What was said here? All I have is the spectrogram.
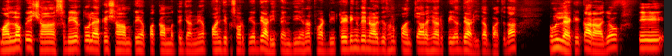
ਮੰਨ ਲਓ ਵੀ ਸ਼ਾਮ, ਸਵੇਰ ਤੋਂ ਲੈ ਕੇ ਸ਼ਾਮ ਤੇ ਆਪਾਂ ਕੰਮ ਤੇ ਜਾਂਦੇ ਆ 500 ਰੁਪਏ ਦਿਹਾੜੀ ਪੈਂਦੀ ਹੈ ਨਾ ਤੁਹਾਡੀ। ਟ੍ਰੇਡਿੰਗ ਦੇ ਨਾਲ ਜੇ ਤੁਹਾਨੂੰ 5-4000 ਰੁਪਏ ਦਿਹਾੜੀ ਦਾ ਬਚਦਾ, ਉਹਨੂੰ ਲੈ ਕੇ ਘਰ ਆ ਜਾਓ ਤੇ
